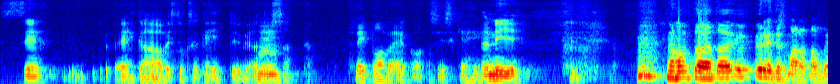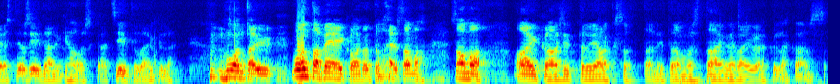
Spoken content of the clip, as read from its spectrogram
se ehkä aavistuksen kehittyy vielä Mm. tuossa. Että... Tripla VK siis kehiin. Niin, No, mutta toi, toi y- yritysmaraton viesti on siitä ainakin hauskaa, että siitä tulee kyllä monta, y- monta VKta tulee sama, sama aikaa sitten jaksottaa, niin tuommoiset aika rajuja kyllä kanssa.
